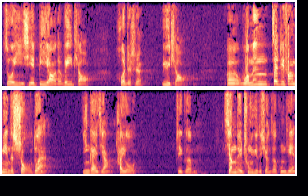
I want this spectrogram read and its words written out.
做一些必要的微调或者是预调。嗯，我们在这方面的手段。应该讲还有这个相对充裕的选择空间。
